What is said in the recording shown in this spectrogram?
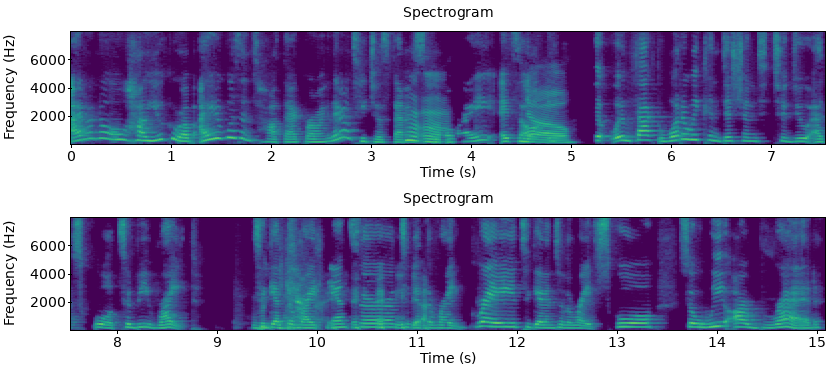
I don't know how you grew up. I wasn't taught that growing. They don't teach us that in Mm-mm. school, right? It's no. all in fact, what are we conditioned to do at school? To be right, to get the right answer, to get yeah. the right grade, to get into the right school. So we are bred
